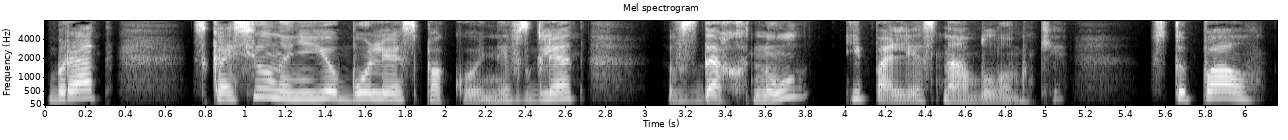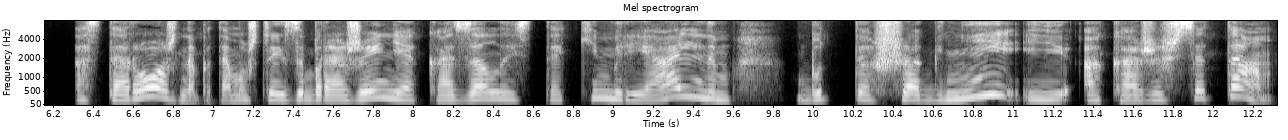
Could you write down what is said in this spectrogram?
Брат скосил на нее более спокойный взгляд, вздохнул и полез на обломки. Ступал Осторожно, потому что изображение казалось таким реальным, будто шагни и окажешься там.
